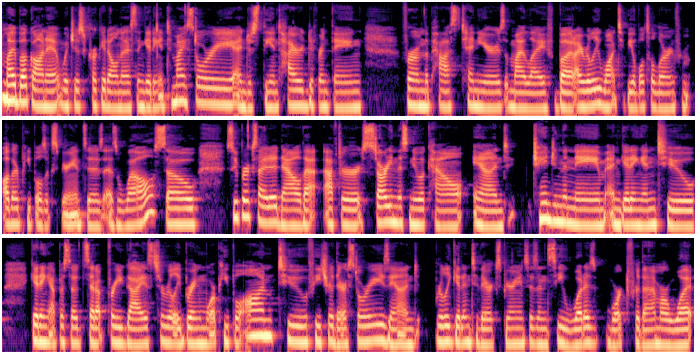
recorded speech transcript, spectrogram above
my book on it, which is Crooked Illness, and getting into my story and just the entire different thing from the past 10 years of my life, but I really want to be able to learn from other people's experiences as well. So, super excited now that after starting this new account and changing the name and getting into getting episodes set up for you guys to really bring more people on to feature their stories and really get into their experiences and see what has worked for them or what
